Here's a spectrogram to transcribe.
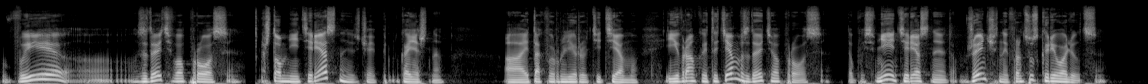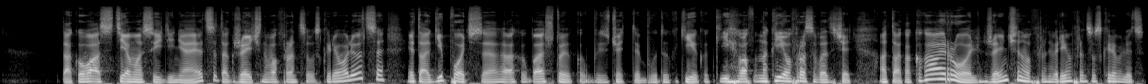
Вы э, задаете вопросы. Что мне интересно изучать? Конечно, а, и так формулируете тему. И в рамках этой темы задаете вопросы. Допустим, мне интересны там, женщины и французская революция. Так, у вас тема соединяется, так, женщина во французской революции. Итак, гипотеза, а, как бы, а что я как бы изучать-то буду? Какие, какие, на какие вопросы буду отвечать? А так, а какая роль женщины во время французской революции?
